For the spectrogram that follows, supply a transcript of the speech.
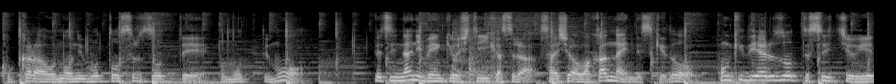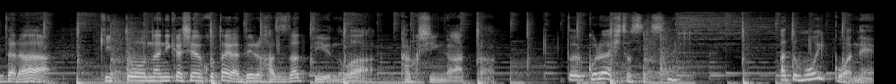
こっからお能に没頭するぞって思っても別に何勉強していいかすら最初は分かんないんですけど本気でやるぞってスイッチを入れたらきっと何かしらの答えが出るはずだっていうのは確信があった。これは一つですね。あともう一個はね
